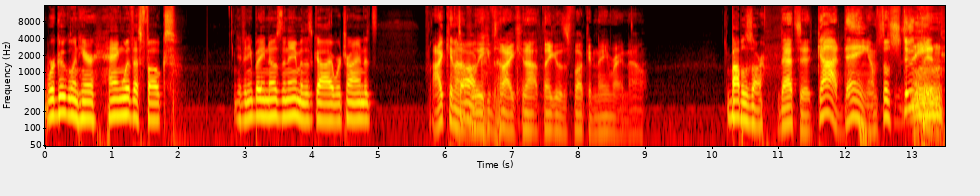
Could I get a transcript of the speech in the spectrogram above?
We're googling here. Hang with us, folks. If anybody knows the name of this guy, we're trying to I cannot Dog. believe that I cannot think of this fucking name right now. Bob Lazar. That's it. God dang, I'm so stupid. Zing.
